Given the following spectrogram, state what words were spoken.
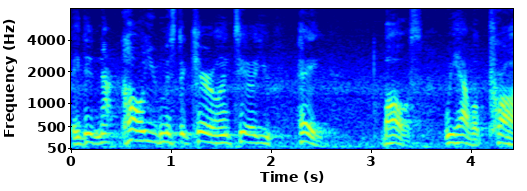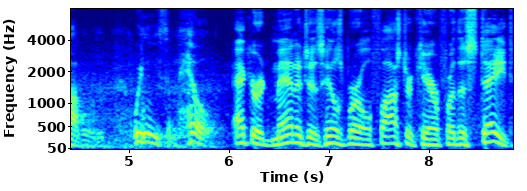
They did not call you, Mr. Carroll, and tell you, hey, boss, we have a problem. We need some help. Eckerd manages Hillsborough foster care for the state,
